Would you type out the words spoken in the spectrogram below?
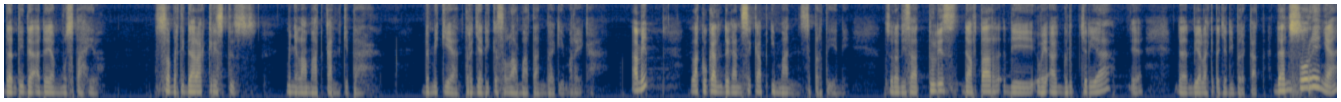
dan tidak ada yang mustahil. Seperti darah Kristus menyelamatkan kita. Demikian terjadi keselamatan bagi mereka. Amin. Lakukan dengan sikap iman seperti ini. Sudah bisa tulis daftar di WA grup ceria ya dan biarlah kita jadi berkat. Dan sorenya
